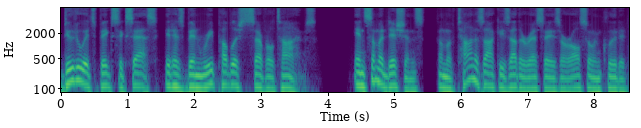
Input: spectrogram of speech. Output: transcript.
Due to its big success, it has been republished several times. In some editions, some of Tanizaki's other essays are also included,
